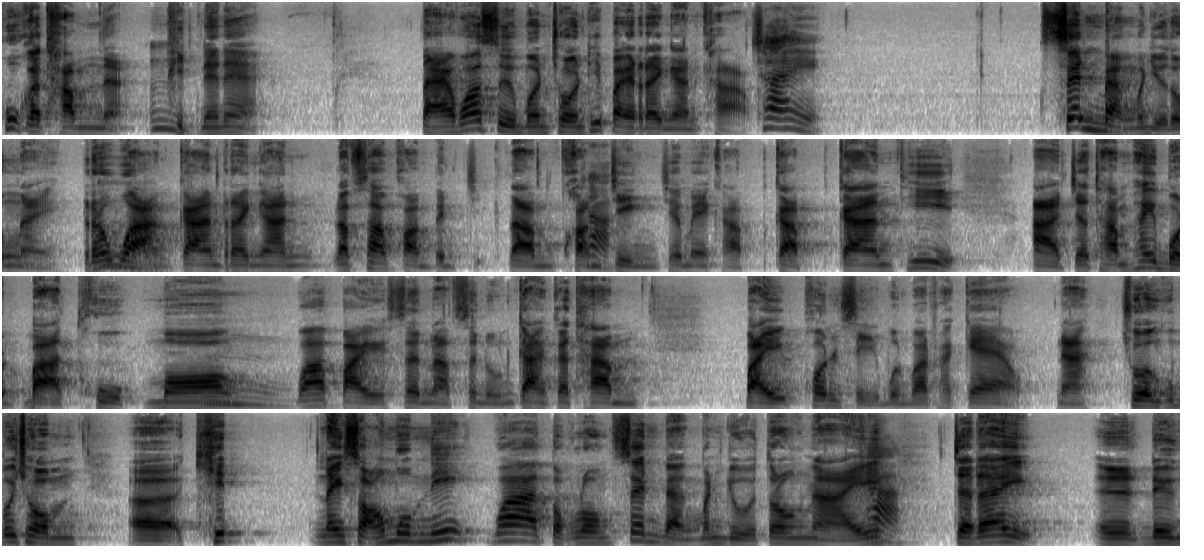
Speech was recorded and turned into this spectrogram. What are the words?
ผู้กระทำน่ะอืมผิดแน่ๆแต่ว่าสื่อมวลชนที่ไปรายงานข่าว ใช่ เส้นแบ่งมันอยู่ตรงไหน ระหว่างการรายงานรับทราบความเป็นจริงตามความค่ะจริงใช่ไหมครับ กับการที่อาจจะทำให้บทบาทถูกมองอืมว่าไปสนับสนุนการกระทำไปพ่นสีบนวัดพระแก้วนะชวนคุณผู้ชมเอ่อคิดในสองมุมนี้ว่าตกลงเส้นแบ่งมันอยู่ตรงไหนค่ะจะได้เอ่อดึง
